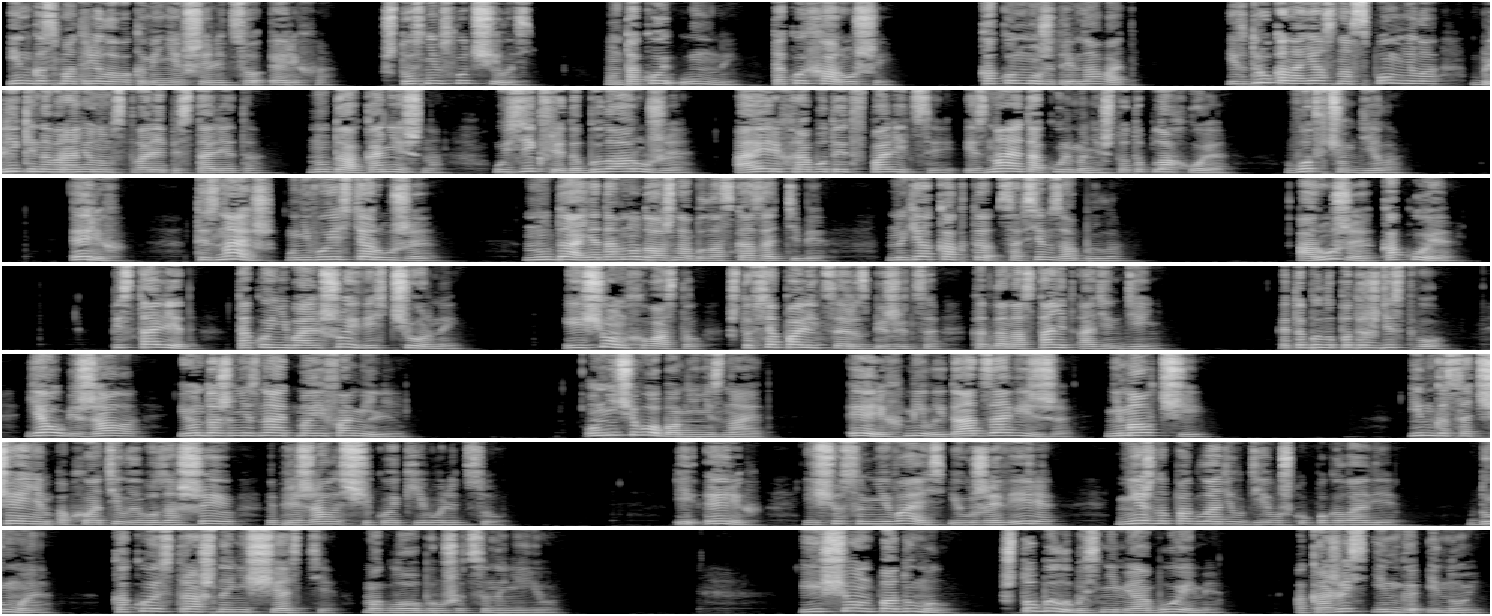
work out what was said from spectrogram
Инга смотрела в окаменевшее лицо Эриха. Что с ним случилось? Он такой умный, такой хороший. Как он может ревновать? И вдруг она ясно вспомнила блики на вороненом стволе пистолета. Ну да, конечно, у Зигфрида было оружие, а Эрих работает в полиции и знает о Кульмане что-то плохое. Вот в чем дело. «Эрих, ты знаешь, у него есть оружие». «Ну да, я давно должна была сказать тебе, но я как-то совсем забыла». «Оружие? Какое?» «Пистолет, такой небольшой, весь черный. И еще он хвастал, что вся полиция разбежится, когда настанет один день. Это было под Рождество. Я убежала, и он даже не знает моей фамилии. Он ничего обо мне не знает. Эрих, милый, да отзовись же, не молчи. Инга с отчаянием обхватила его за шею и прижалась щекой к его лицу. И Эрих, еще сомневаясь и уже веря, нежно погладил девушку по голове, думая, какое страшное несчастье могло обрушиться на нее. И еще он подумал, что было бы с ними обоими, окажись Инга иной.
